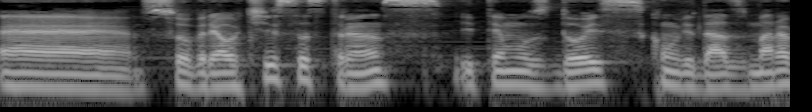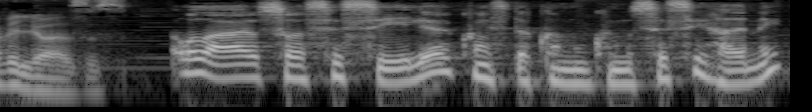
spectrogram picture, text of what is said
é sobre autistas trans e temos dois convidados maravilhosos. Olá, eu sou a Cecília, conhecida como, como Ceci Honey,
